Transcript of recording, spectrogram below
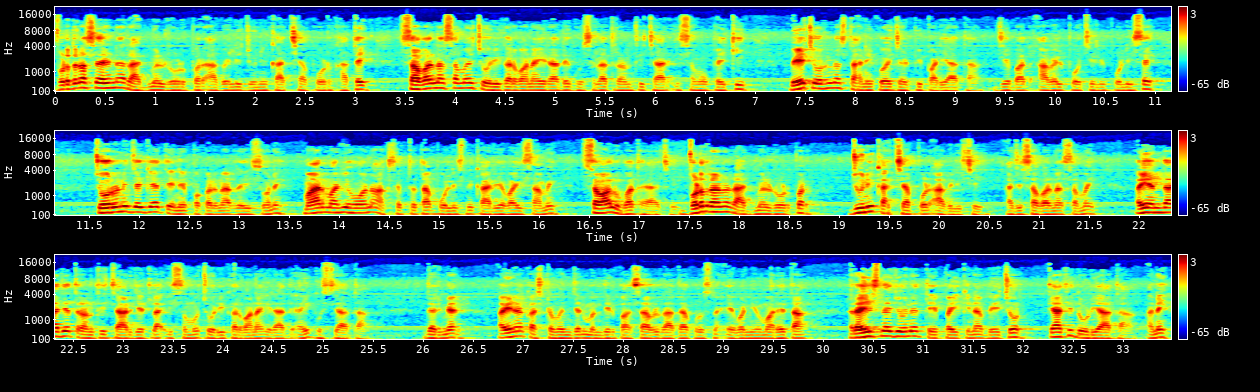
વડોદરા શહેરના રાજમહેલ રોડ પર આવેલી જૂની કાછિયાપોળ ખાતે સવારના સમયે ચોરી કરવાના ઈરાદે ઘૂસેલા ત્રણથી ચાર ઈસમો પૈકી બે ચોરોને સ્થાનિકોએ ઝડપી પાડ્યા હતા, જે બાદ આવેલ પહોંચેલી પોલીસે ચોરોની જગ્યાએ તેને પકડનાર રહીશોને માર માર્યો હોવાનો આક્ષેપ થતાં પોલીસની કાર્યવાહી સામે સવાલ ઊભા થયા છે. વડોદરાના રાજમહેલ રોડ પર જૂની કાછિયાપોળ આવેલી છે. આજે સવારના સમય અહીં અંદાજે ત્રણથી ચાર જેટલા ઈસમો ચોરી કરવાના ઈરાદે અહીં ઘૂસ્યા હતા. દરમિયાન અહીંના કષ્ટભંજન મંદિર પાસે આવેલ રાધાકૃષ્ણ એવન્યુમાં રહેતા. રહીશને જોઈને તે પૈકીના બે ચોર ત્યાંથી દોડ્યા હતા અને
